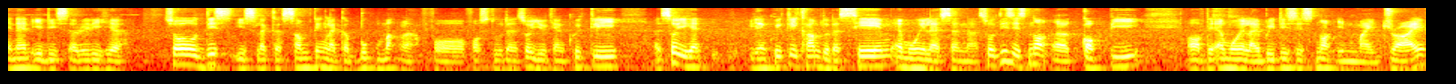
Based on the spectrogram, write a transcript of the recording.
and then it is already here. So this is like a something like a bookmark lah for for students. So you can quickly uh, so you can you can quickly come to the same MOE lesson so this is not a copy of the MOE library. This is not in my drive.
